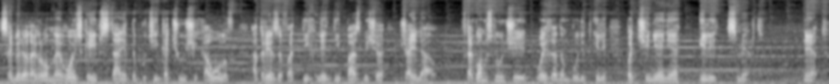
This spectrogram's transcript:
соберет огромное войско и встанет до пути кочующих аулов, отрезав от них летние пастбища Джайляу. В таком случае выходом будет или подчинение, или смерть. Нет,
